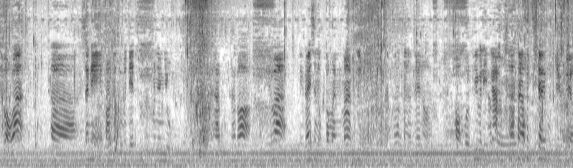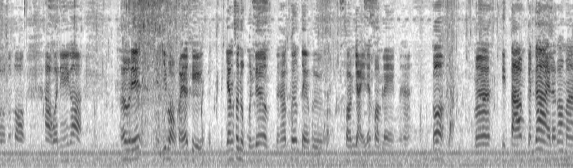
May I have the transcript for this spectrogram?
จะบอกว่า เสน่ห์ความเป็นซูเปอร์เจ็ตมันยังอยู่นะครับ แล้วก็คิดว่าเดี๋ยวได้สนุกกับมันมากขึ้นเพิ่มเติมแน่นอน ขอบคุณพี่บรินครับที่ให้ผมกินเดียวทดลองอ่าวันนี้ก็เออวันนี้อย่างที่บอกไปก็คือ ยังสนุกเหมือนเดิมนะครับ เพิ่มเติมคือความใหญ่และความแรงนะฮะก็มาติดตามกันได้แล้วก็มา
